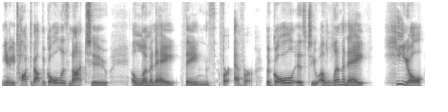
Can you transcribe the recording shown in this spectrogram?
you know, he talked about the goal is not to eliminate things forever. The goal is to eliminate, heal,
